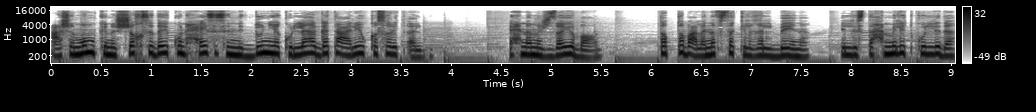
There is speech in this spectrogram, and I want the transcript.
عشان ممكن الشخص ده يكون حاسس إن الدنيا كلها جت عليه وكسرت قلبه. إحنا مش زي بعض. طبطب على نفسك الغلبانة اللي استحملت كل ده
